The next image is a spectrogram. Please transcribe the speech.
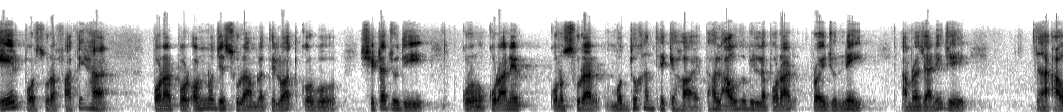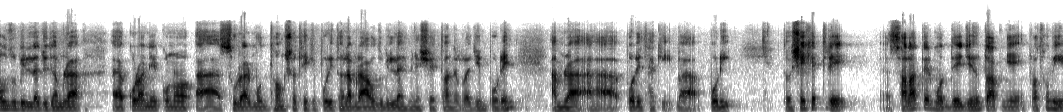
এরপর সুরা ফাতেহা পড়ার পর অন্য যে সুরা আমরা তেলাওয়াত করব, সেটা যদি কোরআনের কোনো সুরার মধ্যখান থেকে হয়, তাহলে আউযু বিল্লাহ পড়ার প্রয়োজন নেই। আমরা জানি যে আউজুবিল্লাহ যদি আমরা কোরআনের কোনো সুরার মধ্য অংশ থেকে পড়ি, তাহলে আমরা আউজুবিল্লাহ মিনাশ শাইতানির রাজিম পড়ে আমরা পড়ে থাকি বা পড়ি। তো সেক্ষেত্রে, সালাতের মধ্যে যেহেতু আপনি প্রথমেই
